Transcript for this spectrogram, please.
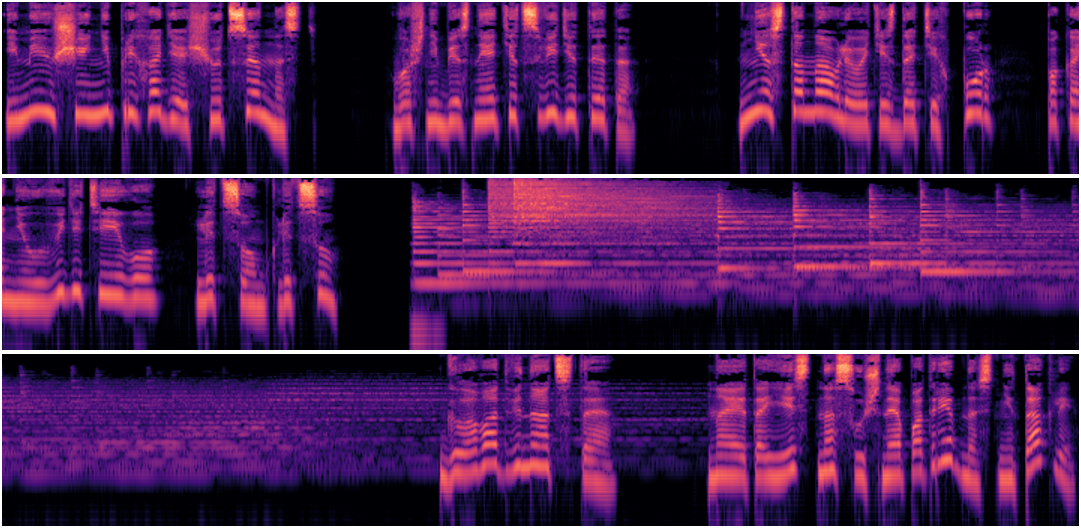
имеющее неприходящую ценность. Ваш Небесный Отец видит это. Не останавливайтесь до тех пор, пока не увидите его лицом к лицу. Глава 12. На это есть насущная потребность, не так ли?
